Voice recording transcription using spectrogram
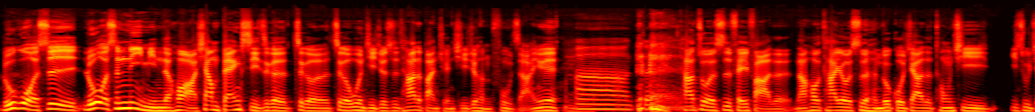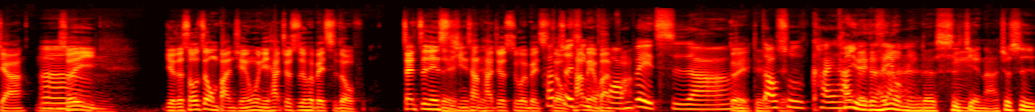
如果是如果是匿名的话，像 Banksy 这个这个这个问题，就是他的版权其实就很复杂，因为嗯，对，他做的是非法的，然后他又是很多国家的通气艺术家，嗯，所以有的时候这种版权问题，他就是会被吃豆腐。在这件事情上，他就是会被吃豆腐，他没有办法。狂被吃啊，对，到处开他。他有一个很有名的事件啊，就是。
